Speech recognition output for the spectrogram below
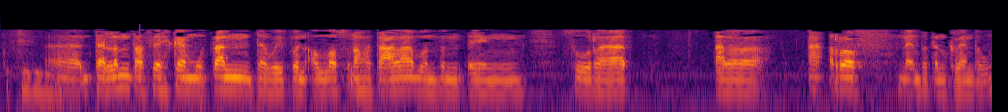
Uh, dalam tasih kemutan dawuhipun Allah Subhanahu wa taala wonten ing surat Al-A'raf nek mboten kelentu.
